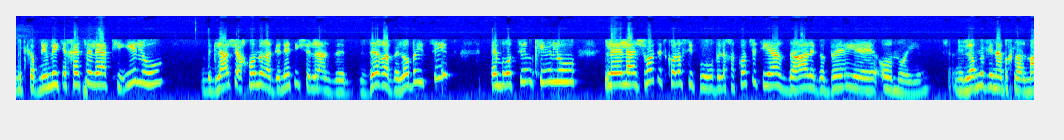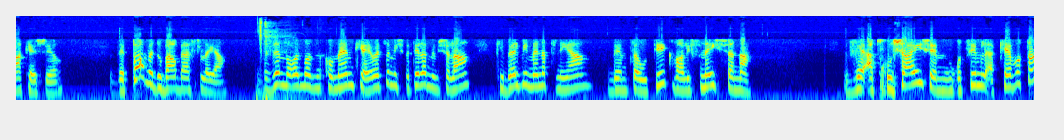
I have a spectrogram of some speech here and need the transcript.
מתכוונים להתייחס אליה כאילו, בגלל שהחומר הגנטי שלה זה זרע ולא ביצית, הם רוצים כאילו להשהות את כל הסיפור ולחכות שתהיה הסדרה לגבי אה, הומואים, שאני לא מבינה בכלל מה הקשר, ופה מדובר באפליה. וזה מאוד מאוד מקומם, כי היועץ המשפטי לממשלה קיבל ממנה פנייה באמצעותי כבר לפני שנה. והתחושה היא שהם רוצים לעכב אותה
